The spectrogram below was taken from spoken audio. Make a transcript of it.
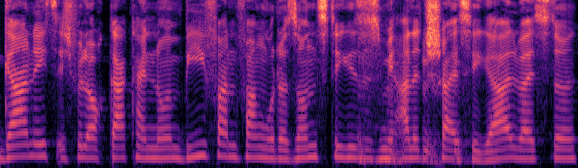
gar nichts. Ich will auch gar keinen neuen Beef anfangen oder sonstiges. Ist mir alles scheißegal, weißt du.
